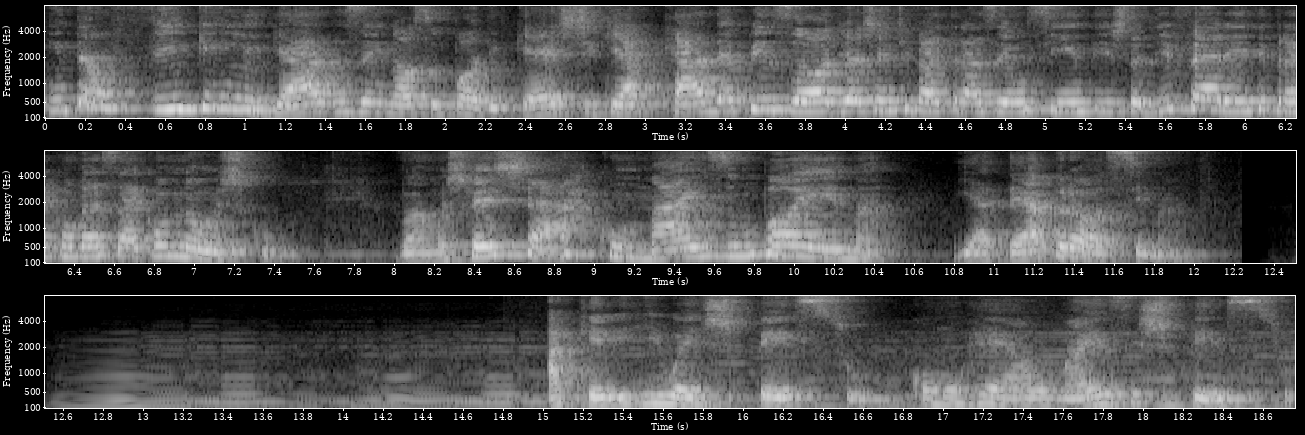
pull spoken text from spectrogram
Então fiquem ligados em nosso podcast que a cada episódio a gente vai trazer um cientista diferente para conversar conosco. Vamos fechar com mais um poema e até a próxima. Aquele rio é espesso, como o real mais espesso,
